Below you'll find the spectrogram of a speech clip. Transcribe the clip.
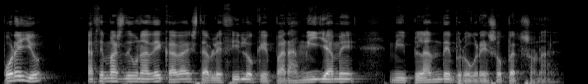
Por ello, hace más de una década establecí lo que para mí llamé mi plan de progreso personal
